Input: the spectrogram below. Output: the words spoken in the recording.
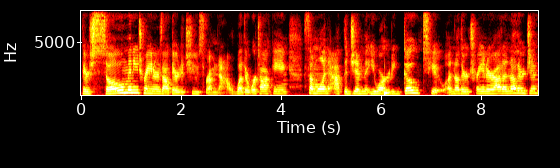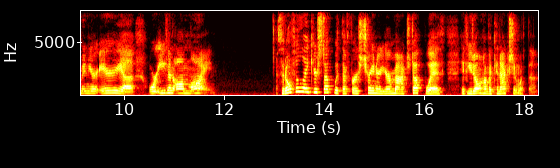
There's so many trainers out there to choose from now, whether we're talking someone at the gym that you already go to, another trainer at another gym in your area, or even online. So don't feel like you're stuck with the first trainer you're matched up with if you don't have a connection with them.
